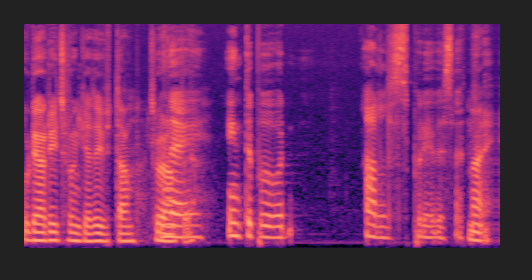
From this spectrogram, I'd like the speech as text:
Och det hade inte funkat utan, tror jag Nej, inte. inte på alls på det viset. Nej.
